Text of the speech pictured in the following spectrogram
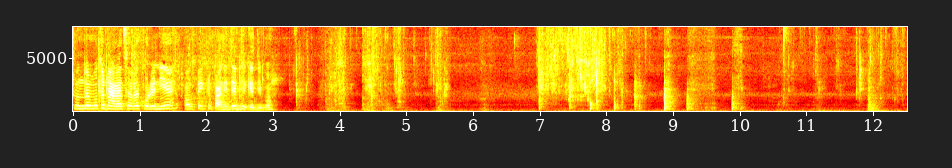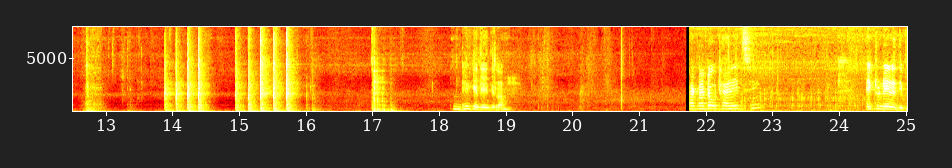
সুন্দর মতো নাড়াচাড়া করে নিয়ে অল্প একটু পানিতে ঢেকে দিব। ঢেকে দিয়ে দিলাম। ঢাকনাটা উঠায় নিচ্ছি। একটু নেড়ে দিব।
